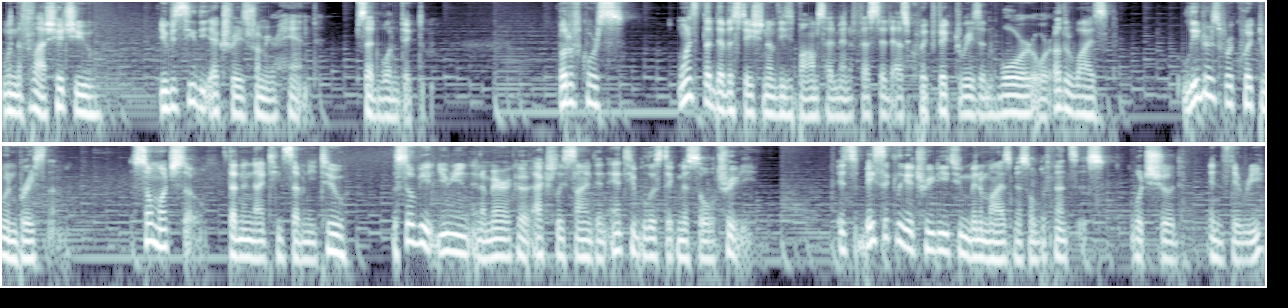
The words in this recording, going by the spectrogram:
When the flash hit you, you could see the x rays from your hand, said one victim. But of course, once the devastation of these bombs had manifested as quick victories in war or otherwise, leaders were quick to embrace them. So much so that in 1972, the Soviet Union and America actually signed an anti ballistic missile treaty. It's basically a treaty to minimize missile defenses, which should, in theory,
